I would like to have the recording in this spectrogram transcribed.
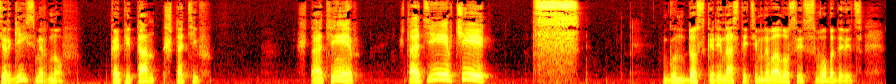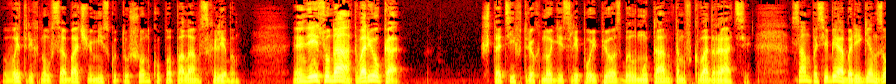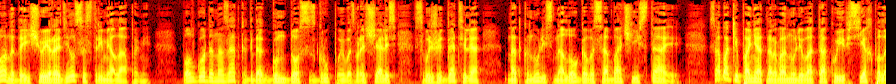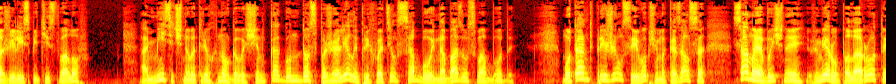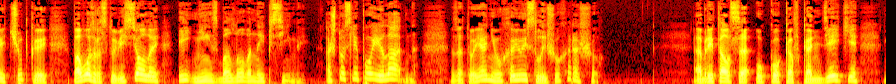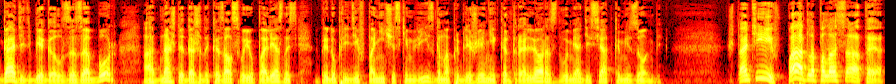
Сергей Смирнов. Капитан Штатив. Штатив! Штативчик! Тссс! Гундос, коренастый темноволосый свободовец, вытряхнул в собачью миску тушенку пополам с хлебом. Иди сюда, тварюка! Штатив трехногий слепой пес был мутантом в квадрате. Сам по себе абориген зоны, да еще и родился с тремя лапами. Полгода назад, когда Гундос с группой возвращались с выжигателя, наткнулись на логово собачьей стаи. Собаки, понятно, рванули в атаку и всех положили из пяти стволов. А месячного трехногого щенка Гундос пожалел и прихватил с собой на базу свободы. Мутант прижился и, в общем, оказался самой обычной, в меру полоротой, чуткой, по возрасту веселой и неизбалованной псиной. А что слепой, и ладно. Зато я нюхаю и слышу хорошо. Обретался у Кока в кондейке, гадить бегал за забор, а однажды даже доказал свою полезность, предупредив паническим визгом о приближении контролера с двумя десятками зомби. «Штатив, падла полосатая!»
